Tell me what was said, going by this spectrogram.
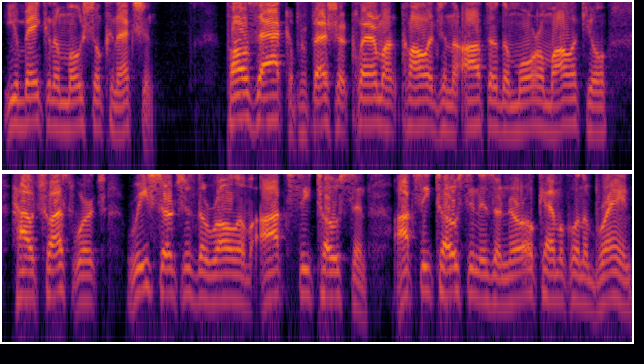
you make an emotional connection. Paul Zak, a professor at Claremont College and the author of The Moral Molecule, How Trust Works, researches the role of oxytocin. Oxytocin is a neurochemical in the brain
